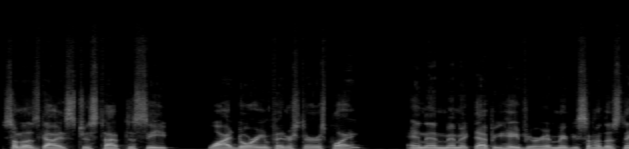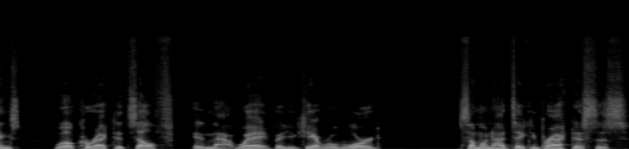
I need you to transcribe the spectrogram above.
some of those guys just have to see why Dorian Finister is playing and then mimic that behavior. And maybe some of those things will correct itself in that way. But you can't reward someone not taking practice as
